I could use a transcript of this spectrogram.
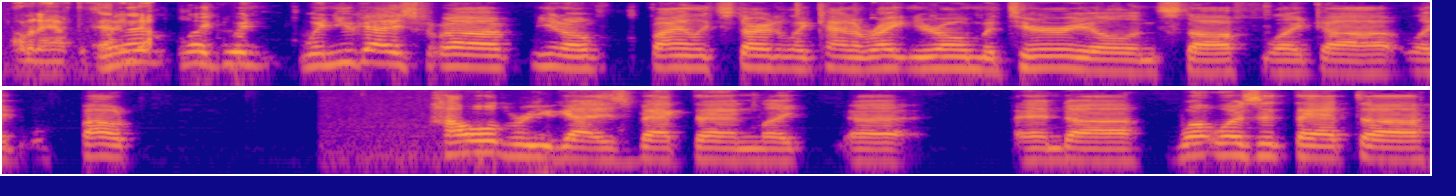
I'm going to have to find and then, out. like when when you guys uh you know finally started like kind of writing your own material and stuff like uh like about how old were you guys back then like uh and uh what was it that uh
